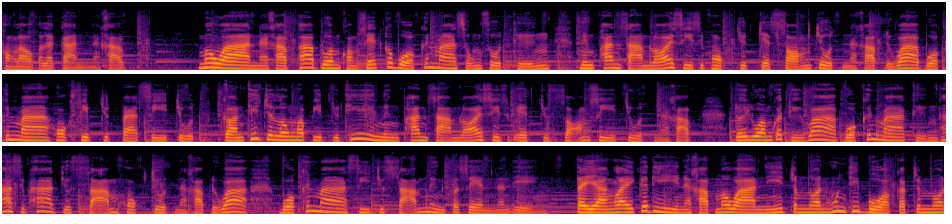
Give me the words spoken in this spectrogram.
ของเราก็แล้วกันนะครับ เมื่อวานนะครับ ภาพรวมของเซตก็บวกขึ้นมาสูงสุดถึง 1,346.72 จุดนะครับ หรือว่าบวกขึ้นมา 60.84 จุด ก่อนที่จะลงมาปิดอยู่ที่ 1,341.24 จุดนะครับ โดยรวมก็ถือว่าบวกขึ้นมาถึง 55.36 จุดนะครับ หรือว่าบวกขึ้นมา 4.31%นั่นเอง แต่อย่างไรก็ดีนะครับ เมื่อวานนี้จำนวนหุ้นที่บวกกับจำนวน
